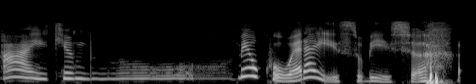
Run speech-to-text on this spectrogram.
Ai, que. Meu cu, era isso, bicha.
